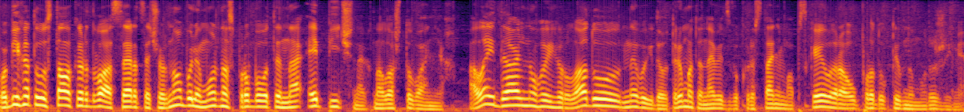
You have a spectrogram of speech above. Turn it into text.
Побігати у Stalker 2 серце Чорнобилю можна спробувати на епічних налаштуваннях, але ідеального ігроладу не вийде отримати навіть з використанням апскейлера у продуктивному режимі.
